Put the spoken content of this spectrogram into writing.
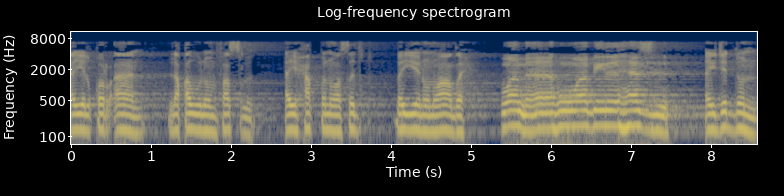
أي القرآن لقول فصل أي حق وصدق بين واضح. وما هو بالهزل. أي جد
